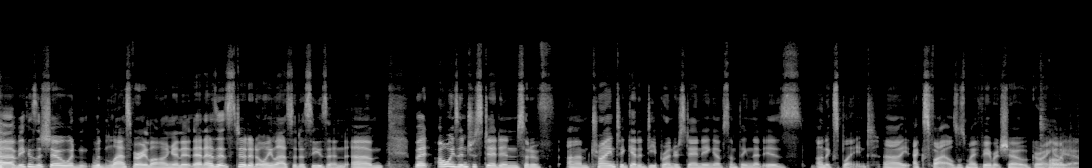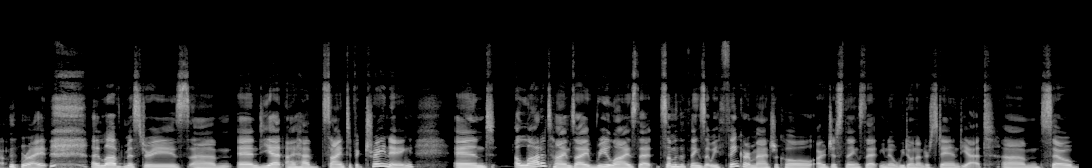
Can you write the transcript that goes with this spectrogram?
uh, because the show wouldn't wouldn't last very long, and it and as it stood, it only lasted a season. Um, but always interested in sort of um, trying to get a deeper understanding of something that is unexplained. Uh, X Files was my favorite show growing oh, up. yeah. right? I loved mysteries. Um, and yet I have scientific training. And a lot of times I realize that some of the things that we think are magical are just things that, you know, we don't understand yet. Um, so,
